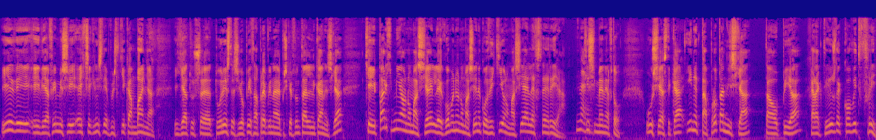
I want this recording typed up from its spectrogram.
Ήδη η διαφήμιση έχει ξεκινήσει η διαφημιστική καμπάνια για τους ε, τουρίστες οι οποίοι θα πρέπει να επισκεφτούν τα ελληνικά νησιά και υπάρχει μια ονομασία, η λεγόμενη ονομασία είναι κωδική ονομασία Ελευθερία. Ναι. Τι σημαίνει αυτό; Ουσιαστικά είναι τα πρώτα νησιά τα οποία χαρακτηρίζονται COVID-free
